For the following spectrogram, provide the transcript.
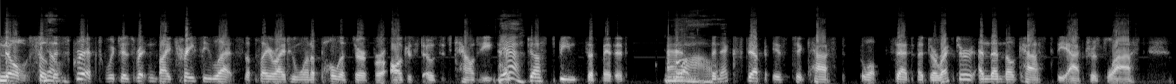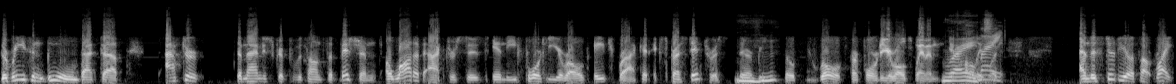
No, so No. the script, which is written by Tracy Letts, the playwright who won a Pulitzer for August Osage County, Yeah. has just been submitted. And Wow. the next step is to cast, well, set a director, and then they'll cast the actress last. The reason being that uh, after the manuscript was on submission, a lot of actresses in the 40 year old age bracket expressed interest. There being so few roles for 40 year old women in Hollywood. Right. And the studio thought, right,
